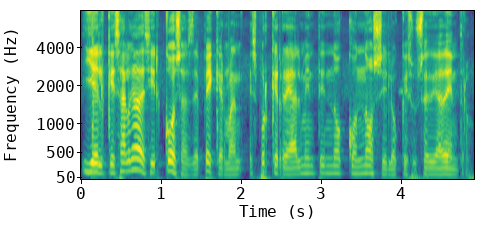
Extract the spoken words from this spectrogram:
Y el que salga a decir cosas de Peckerman es porque realmente no conoce lo que sucede adentro.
